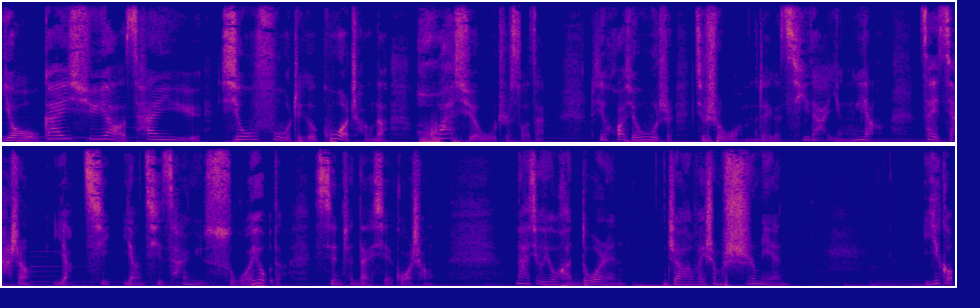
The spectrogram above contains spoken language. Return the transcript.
有该需要参与修复这个过程的化学物质所在。这些化学物质就是我们的这个七大营养，再加上氧气，氧气参与所有的新陈代谢过程。那就有很多人，你知道为什么失眠？一个。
